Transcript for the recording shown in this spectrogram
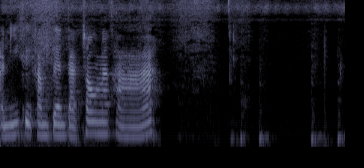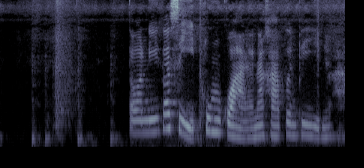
อันนี้คือคำเตือนจากช่องนะคะ ตอนนี้ก็สี่ทุ่มกว่าแล้วนะคะ เพื่อนพี่เนี่ยค่ะ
